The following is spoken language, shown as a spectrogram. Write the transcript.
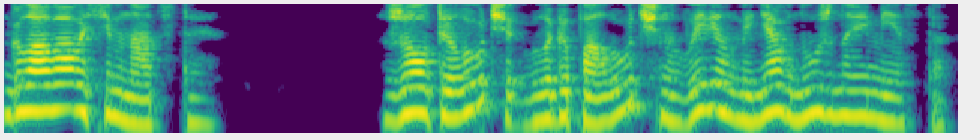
Глава восемнадцатая. Желтый лучик благополучно вывел меня в нужное место.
